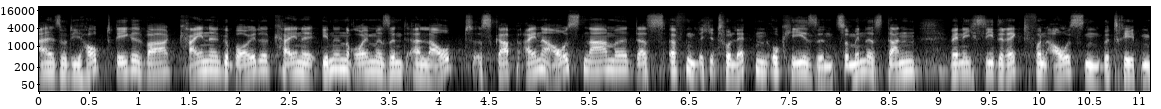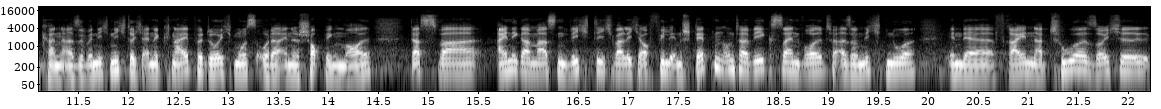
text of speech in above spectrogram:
Also die Hauptregel war, keine Gebäude, keine Innenräume sind erlaubt. Es gab eine Ausnahme, dass öffentliche Toiletten okay sind. Zumindest dann, wenn ich sie direkt von außen betreten kann. Also wenn ich nicht durch eine Kneipe durch muss oder eine Shopping Mall. Das war einigermaßen wichtig, weil ich auch viel in Städten unterwegs sein wollte. Also nicht nur in der freien Natur. Solche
